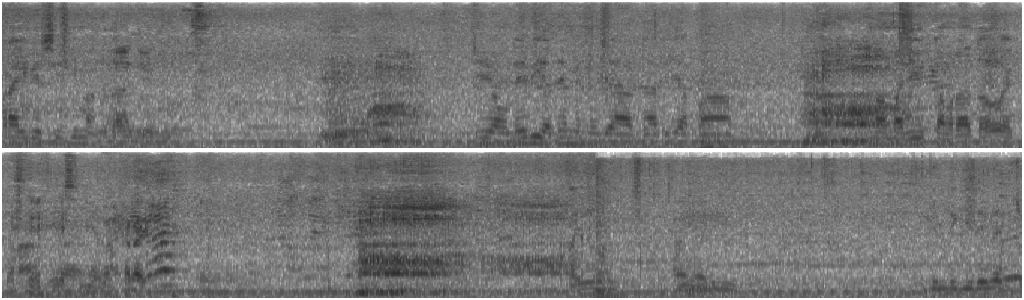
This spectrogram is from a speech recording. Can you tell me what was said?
ਪ੍ਰਾਈਵੇਸੀ ਕੀ ਮੰਗਦਾ। ਜੇ ਆਉਂਦੇ ਵੀ ਆ ਤੇ ਮੈਨੂੰ ਯਾਦ ਆ ਵੀ ਆਪਾਂ ਮਾਮਾ ਜੀ ਕਮਰਾ ਦੋ ਇੱਕ ਨਾ ਏਸੀ ਵਾਲਾ। ਪਹਿਲਾਂ ਜ਼ਿੰਦਗੀ ਦੇ ਵਿੱਚ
